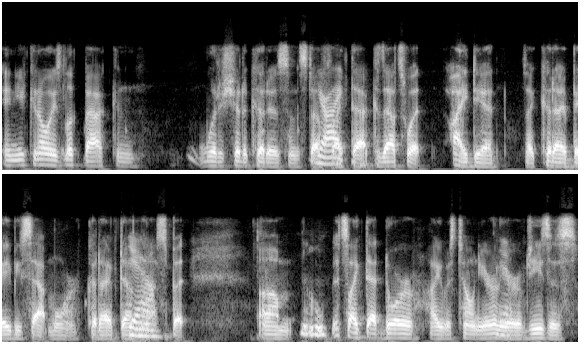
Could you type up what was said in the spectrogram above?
And you can always look back and woulda, shoulda, couldas, and stuff You're like right. that because that's what I did. It's like, could I have babysat more? Could I have done Yeah. this? But um, No. it's like that door I was telling you earlier Yeah. of Jesus.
